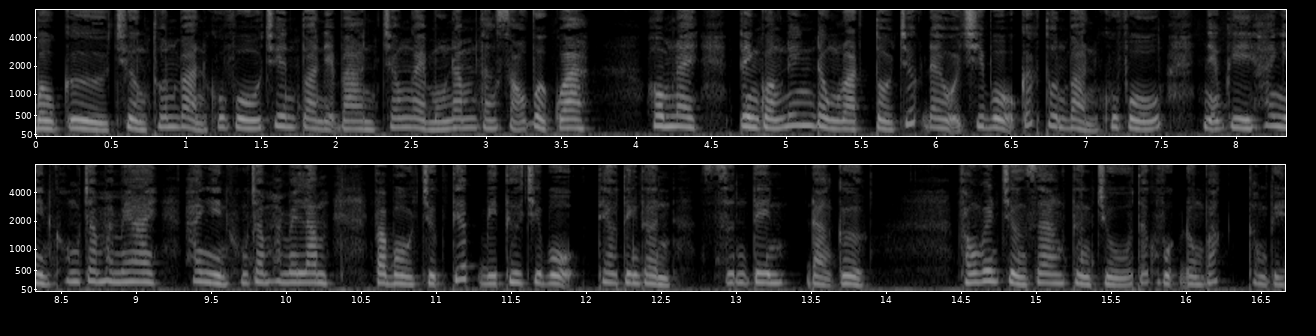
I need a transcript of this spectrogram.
bầu cử trưởng thôn bản khu phố trên toàn địa bàn trong ngày 5 tháng 6 vừa qua, hôm nay, tỉnh Quảng Ninh đồng loạt tổ chức đại hội tri bộ các thôn bản khu phố nhiệm kỳ 2022-2025 và bầu trực tiếp bí thư tri bộ theo tinh thần dân tin, đảng cử. Phóng viên Trường Giang thường trú tại khu vực Đông Bắc thông tin.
